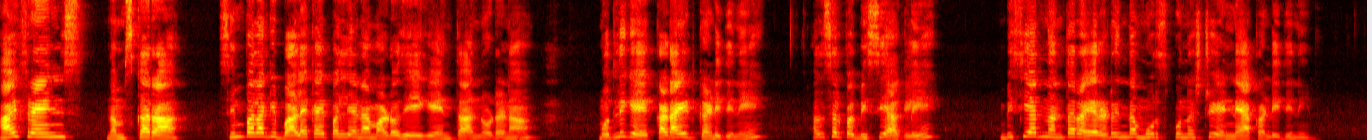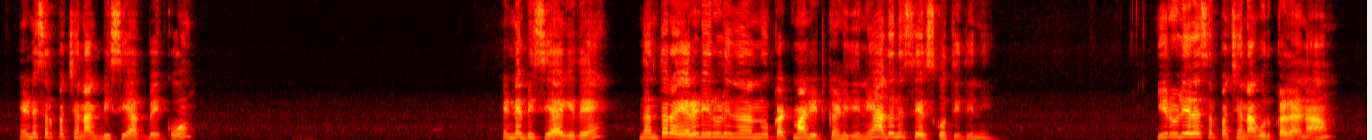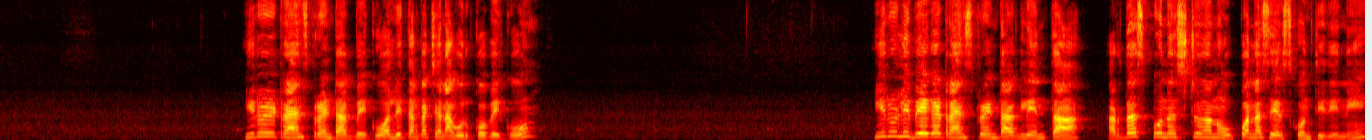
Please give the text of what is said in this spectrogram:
Hi friends, ನಮಸ್ಕಾರ. ಸಿಂಪಲಾಗಿ ಬಾಳೆಕಾಯಿ ಪಲ್ಯನ ಮಾಡೋದು ಹೇಗೆ ಅಂತ ನೋಡೋಣ. ಮೊದಲಿಗೆ ಕಡಾಯಿ ಇಟ್ಕೊಂಡಿದ್ದೀನಿ. ಅದು ಸ್ವಲ್ಪ ಬಿಸಿ ಆಗಲಿ. ಬಿಸಿಯಾದ ನಂತರ ಎರಡರಿಂದ ಮೂರು ಸ್ಪೂನಷ್ಟು ಎಣ್ಣೆ ಹಾಕೊಂಡಿದ್ದೀನಿ. ಎಣ್ಣೆ ಸ್ವಲ್ಪ ಚೆನ್ನಾಗಿ ಬಿಸಿ ಆಗಬೇಕು. ಎಣ್ಣೆ ಬಿಸಿ ಆಗಿದೆ. ನಂತರ ಎರಡು ಈರುಳ್ಳಿನ ನಾನು ಕಟ್ ಮಾಡಿ ಇಟ್ಕೊಂಡಿದ್ದೀನಿ. ಅದನ್ನು ಸೇರಿಸ್ಕೊತಿದ್ದೀನಿ. ಈರುಳ್ಳಿ ಎಲ್ಲ ಸ್ವಲ್ಪ ಚೆನ್ನಾಗಿ ಹುರ್ಕೊಳ್ಳೋಣ. ಈರುಳ್ಳಿ ಟ್ರಾನ್ಸ್ಪರೆಂಟ್ ಆಗಬೇಕು, ಅಲ್ಲಿ ತನಕ ಚೆನ್ನಾಗಿ ಹುರ್ಕೋಬೇಕು. ಈರುಳ್ಳಿ ಬೇಗ ಟ್ರಾನ್ಸ್ಪರೆಂಟ್ ಆಗಲಿ ಅಂತ ಅರ್ಧ ಸ್ಪೂನಷ್ಟು ನಾನು ಉಪ್ಪನ್ನು ಸೇರಿಸ್ಕೊತಿದ್ದೀನಿ.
